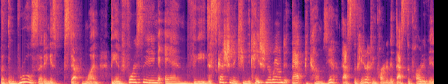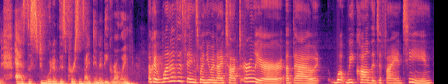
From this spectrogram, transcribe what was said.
But the rule setting is step one. The enforcing and the discussion and communication around it, that becomes, yeah, that's the parenting part of it. That's the part of it as the steward of this person's identity growing. Okay, one of the things when you and I talked earlier about what we call the defiant teen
